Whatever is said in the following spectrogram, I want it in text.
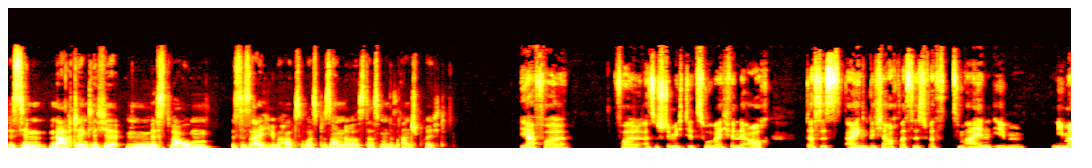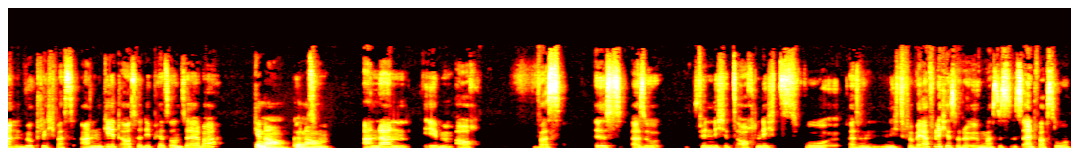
bisschen nachdenkliche, hm, Mist, warum ist es eigentlich überhaupt so was Besonderes, dass man das anspricht? Ja, voll. Voll. Also stimme ich dir zu, weil ich finde auch, dass es eigentlich ja auch was ist, was zum einen eben niemanden wirklich was angeht, außer die Person selber. Genau, Und genau. zum anderen eben auch was ist, also finde ich jetzt auch nichts, wo, also nichts Verwerfliches oder irgendwas. Es ist einfach so.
